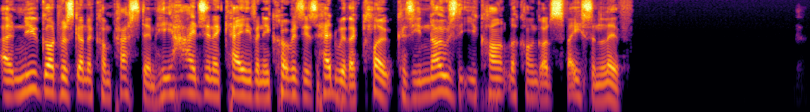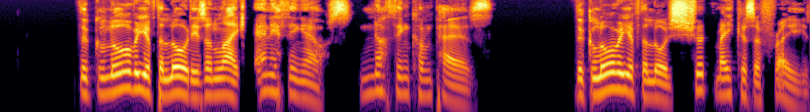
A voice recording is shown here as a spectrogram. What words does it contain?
uh, knew God was going to come past him, he hides in a cave and he covers his head with a cloak because he knows that you can't look on God's face and live. The glory of the Lord is unlike anything else, nothing compares. The glory of the Lord should make us afraid.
